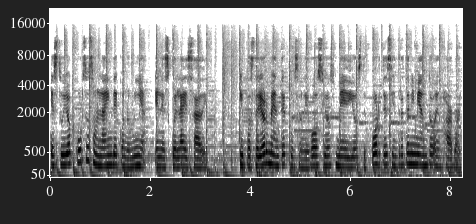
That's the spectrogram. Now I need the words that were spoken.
estudió cursos online de economía en la escuela ESADE y posteriormente cursó negocios, medios, deportes y entretenimiento en Harvard.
